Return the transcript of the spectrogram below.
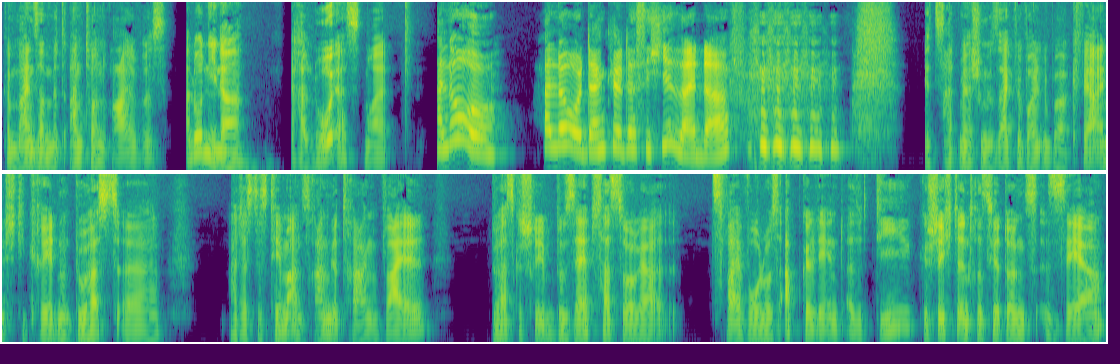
gemeinsam mit Anton Ralves. Hallo Nina. Hallo erstmal. Hallo. Hallo, danke, dass ich hier sein darf. Jetzt hatten wir ja schon gesagt, wir wollen über Quereinstieg reden und du hast, äh, hattest das Thema ans rangetragen, weil du hast geschrieben, du selbst hast sogar zwei Volos abgelehnt. Also die Geschichte interessiert uns sehr,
